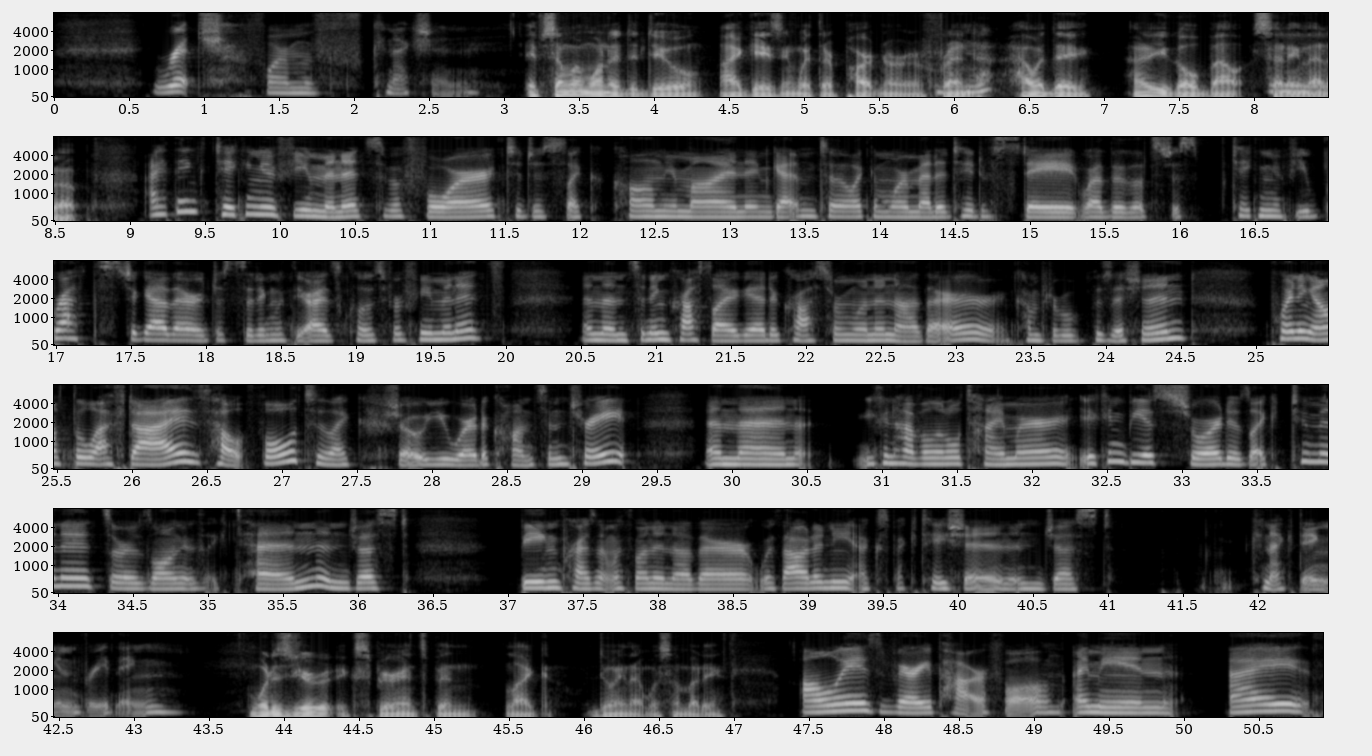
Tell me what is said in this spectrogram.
rich form of connection. If someone wanted to do eye gazing with their partner or friend, mm-hmm. how would they? How do you go about setting mm-hmm. that up? I think taking a few minutes before to just like calm your mind and get into like a more meditative state, whether that's just taking a few breaths together, just sitting with your eyes closed for a few minutes, and then sitting cross legged across from one another, comfortable position pointing out the left eye is helpful to like show you where to concentrate. And then you can have a little timer. It can be as short as like two minutes or as long as like 10 and just being present with one another without any expectation and just connecting and breathing. What has your experience been like doing that with somebody? Always very powerful. I mean, I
